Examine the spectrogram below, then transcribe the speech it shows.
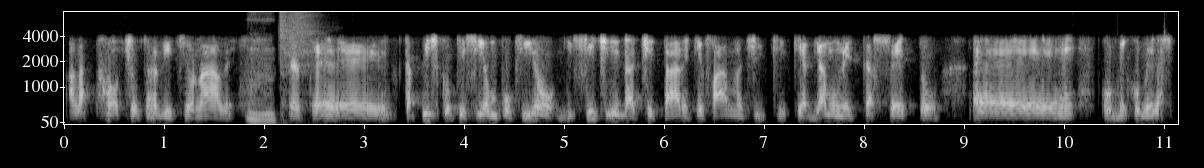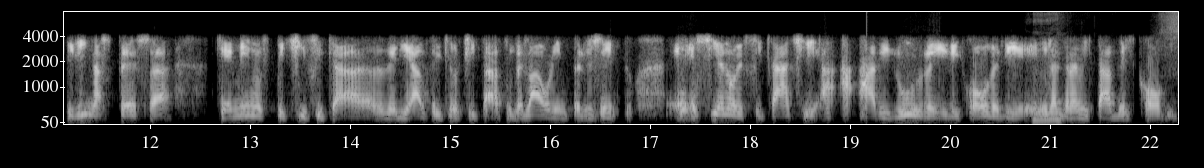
all'approccio tradizionale, mm. perché eh, capisco che sia un pochino difficile da accettare che farmaci che, che abbiamo nel cassetto, eh, come, come l'aspirina stessa, che è meno specifica degli altri che ho citato, dell'Aulin per esempio, eh, siano efficaci a, a, a, ridurre i ricoveri e la gravità del Covid.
